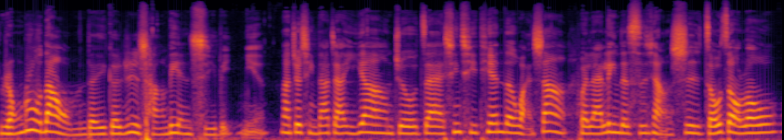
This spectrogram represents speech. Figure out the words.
融入到我们的一个日常练习里面？那就请大家一样，就在星期天的晚上回来 Lynn 的思想室走走喽。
